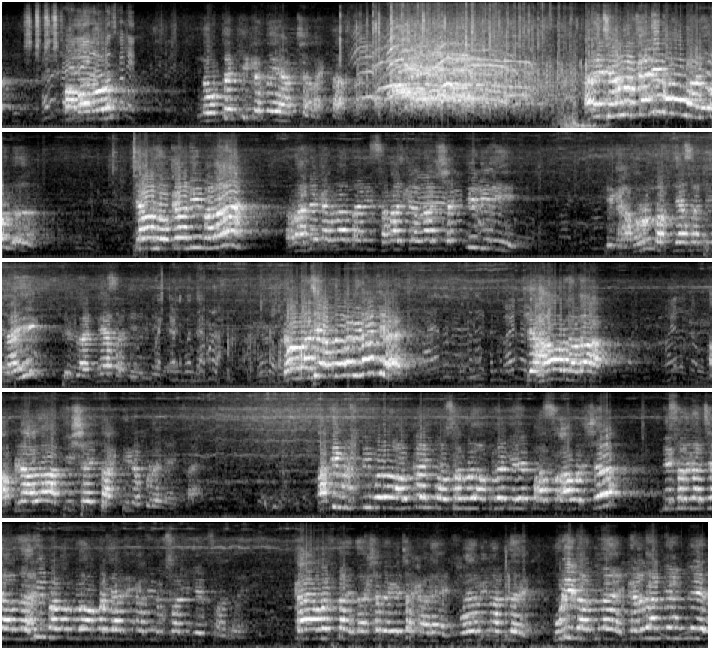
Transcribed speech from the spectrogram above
बाबा नौटंकी करणं हे आमच्या लागतात अरे ज्या लोकांनी मला वाढवलं ज्या लोकांनी मला राजकारणात आणि समाजकारणात शक्ती दिली ती घाबरून बसण्यासाठी नाही ती लढण्यासाठी माझी आपल्याला विनंती आहे. की हा लढा आपल्याला अतिशय ताकदीनं पुढे न्यायचा आहे. अतिवृष्टीमुळं अवकाळी पावसामुळे आपलं गेले पाच सहा वर्ष निसर्गाच्या लहरी पाण्यामुळे आपण या ठिकाणी नुकसानी घेत चाललोय. काय अवस्था आहे द्राक्ष बेगेच्या काड्या सोयाबीन आणलंय उडीद आणलंय कडधान्य आणले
